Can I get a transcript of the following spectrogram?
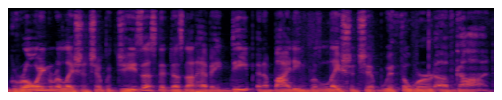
growing relationship with Jesus that does not have a deep and abiding relationship with the Word of God.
